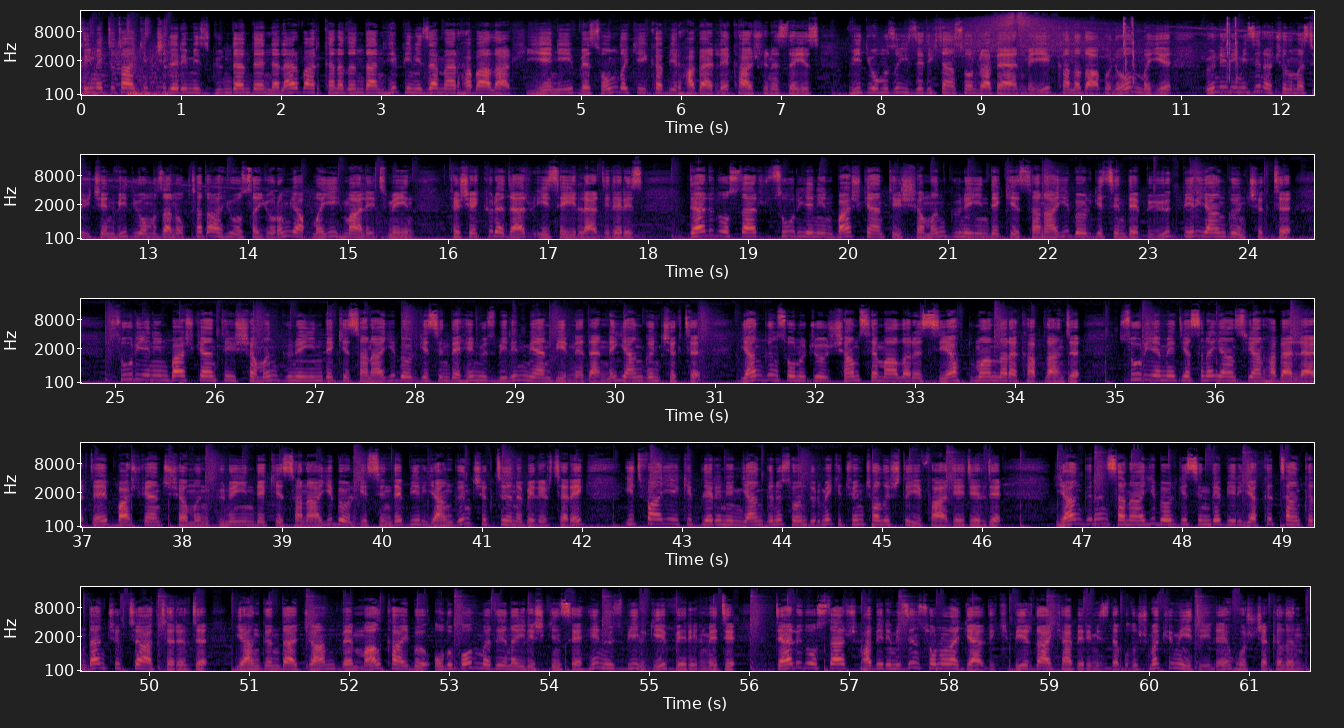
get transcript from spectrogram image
Kıymetli takipçilerimiz gündemde neler var kanalından hepinize merhabalar. Yeni ve son dakika bir haberle karşınızdayız. Videomuzu izledikten sonra beğenmeyi, kanala abone olmayı, önerimizin açılması için videomuza nokta dahi olsa yorum yapmayı ihmal etmeyin. Teşekkür eder, iyi seyirler dileriz. Değerli dostlar, Suriye'nin başkenti Şam'ın güneyindeki sanayi bölgesinde büyük bir yangın çıktı. Suriye'nin başkenti Şam'ın güneyindeki sanayi bölgesinde henüz bilinmeyen bir nedenle yangın çıktı. Yangın sonucu Şam semaları siyah dumanlara kaplandı. Suriye medyasına yansıyan haberlerde başkent Şam'ın güneyindeki sanayi bölgesinde bir yangın çıktığını belirterek itfaiye ekiplerinin yangını söndürmek için çalıştığı ifade edildi. Yangının sanayi bölgesinde bir yakıt tankından çıktığı aktarıldı. Yangında can ve mal kaybı olup olmadığına ilişkinse henüz bilgi verilmedi. Değerli dostlar haberimizin sonuna geldik. Bir dahaki haberimizde buluşmak ümidiyle hoşçakalın. Hoşçakalın.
